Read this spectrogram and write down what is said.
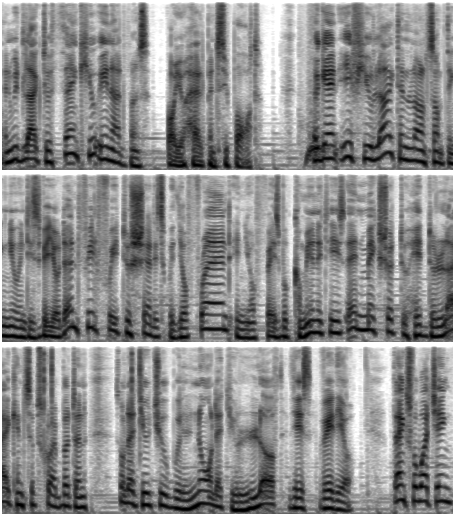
And we'd like to thank you in advance for your help and support. Again, if you liked and learned something new in this video, then feel free to share this with your friend in your Facebook communities and make sure to hit the like and subscribe button so that YouTube will know that you loved this video. Thanks for watching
